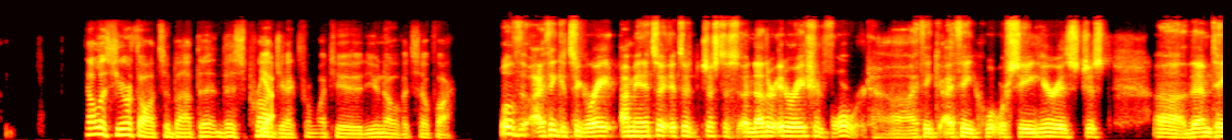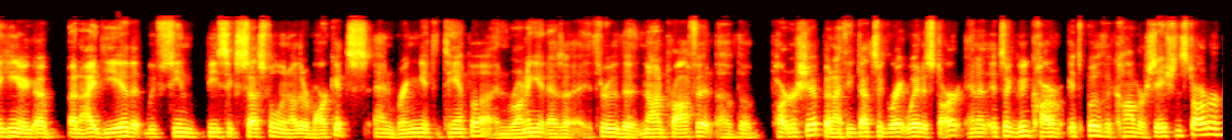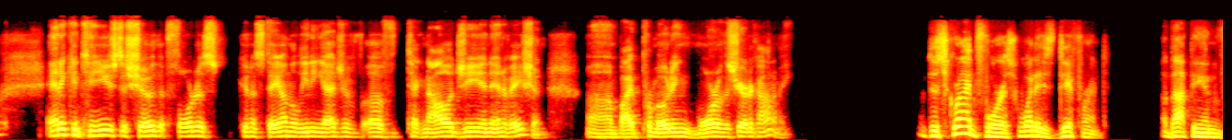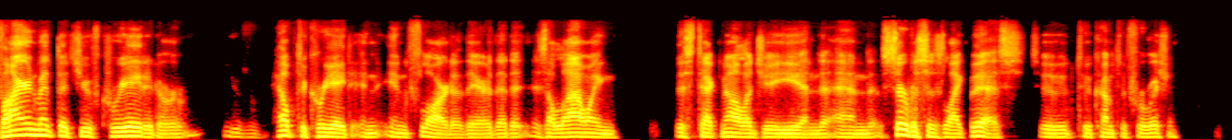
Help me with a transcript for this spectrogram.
tell us your thoughts about the, this project yeah. from what you you know of it so far. Well, I think it's a great. I mean, it's a it's a just a, another iteration forward. Uh, I think I think what we're seeing here is just uh, them taking a, a, an idea that we've seen be successful in other markets and bringing it to Tampa and running it as a through the nonprofit of the partnership. And I think that's a great way to start. And it's a good car. It's both a conversation starter, and it continues to show that Florida's going to stay on the leading edge of of technology and innovation um, by promoting more of the shared economy describe for us what is different about the environment that you've created or you've helped to create in in Florida there that is allowing this technology and and services like this to to come to fruition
